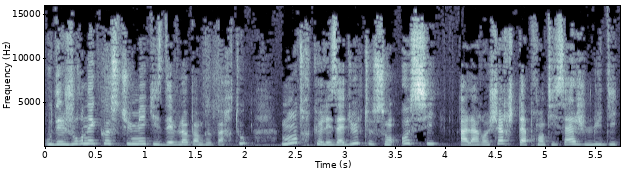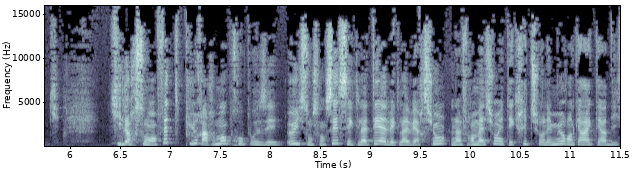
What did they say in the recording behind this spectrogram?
ou des journées costumées qui se développent un peu partout, montre que les adultes sont aussi à la recherche d'apprentissage ludique qui leur sont en fait plus rarement proposés. Eux, ils sont censés s'éclater avec la version l'information est écrite sur les murs en caractère 10.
